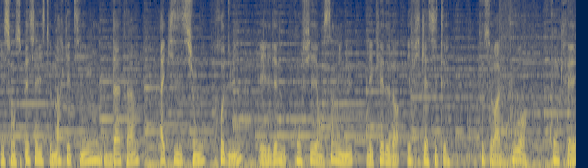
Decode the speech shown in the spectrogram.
Ils sont spécialistes marketing, data, acquisition, produits et ils viennent vous confier en 5 minutes les clés de leur efficacité. Ce sera court, concret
